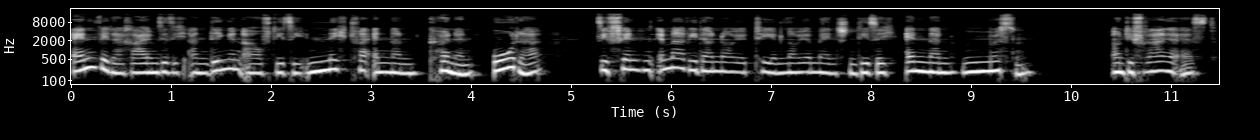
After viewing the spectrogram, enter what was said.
entweder reiben sie sich an Dingen auf, die sie nicht verändern können, oder Sie finden immer wieder neue Themen, neue Menschen, die sich ändern müssen. Und die Frage ist,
